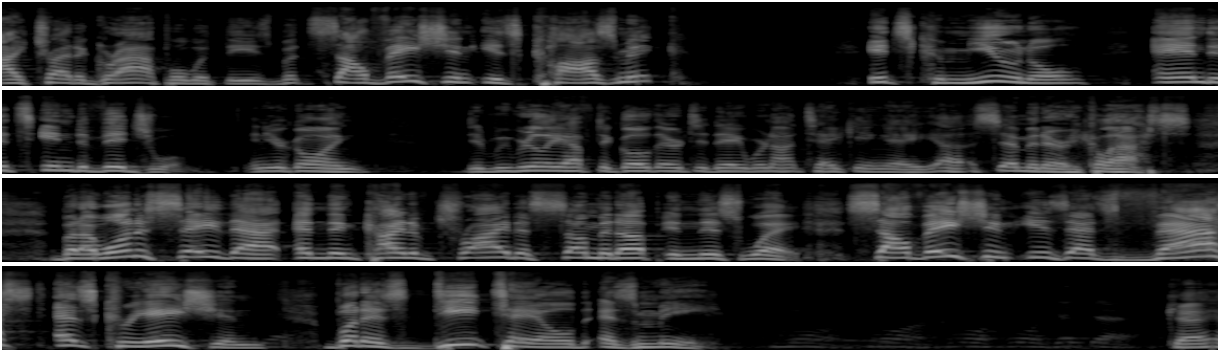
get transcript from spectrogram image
I, try to grapple with these. But salvation is cosmic, it's communal, and it's individual. And you're going, did we really have to go there today? We're not taking a uh, seminary class. But I want to say that and then kind of try to sum it up in this way Salvation is as vast as creation, but as detailed as me. Okay?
